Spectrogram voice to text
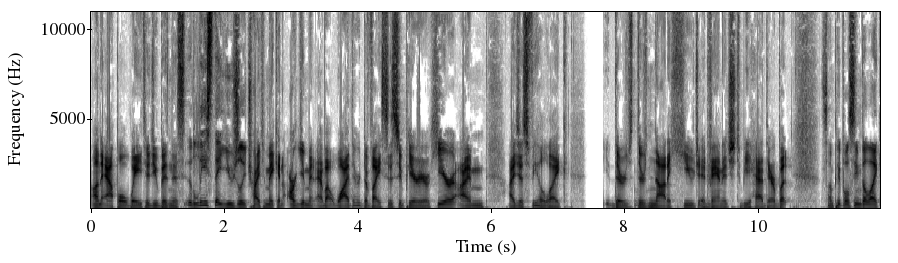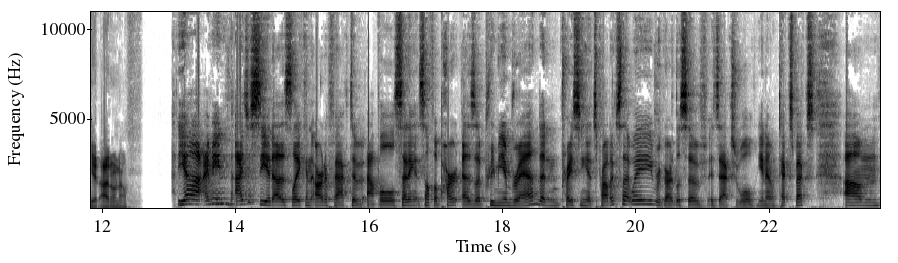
un-Apple way to do business. At least they usually try to make an argument about why their device is superior. Here, I'm I just feel like there's there's not a huge advantage to be had there, but some people seem to like it. I don't know. Yeah, I mean, I just see it as like an artifact of Apple setting itself apart as a premium brand and pricing its products that way, regardless of its actual, you know, tech specs. Um,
